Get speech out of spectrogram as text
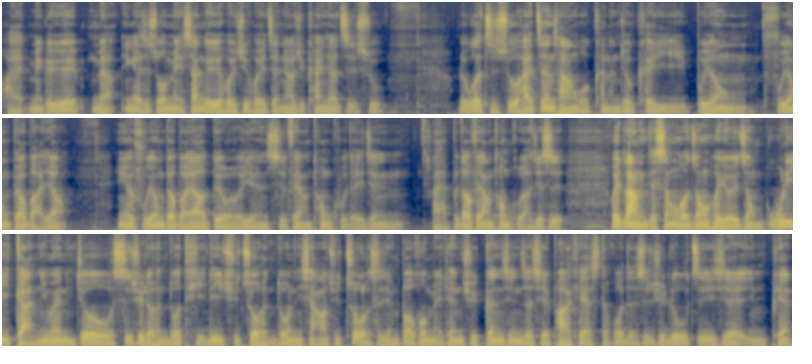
还每个月没有，应该是说每三个月回去回诊，要去看一下指数。如果指数还正常，我可能就可以不用服用标靶药，因为服用标靶药对我而言是非常痛苦的一件，哎，不到非常痛苦了，就是。会让你的生活中会有一种无力感，因为你就失去了很多体力去做很多你想要去做的事情，包括每天去更新这些 podcast，或者是去录制一些影片，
